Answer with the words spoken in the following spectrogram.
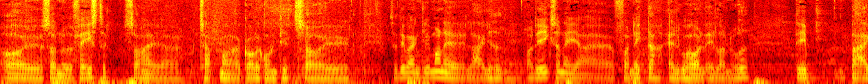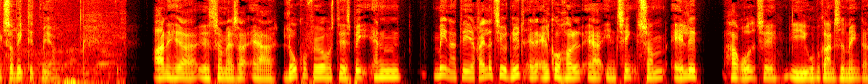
og øh, så noget faste, så har jeg tabt mig godt og grundigt. Så, øh, så det var en glimrende lejlighed. Og det er ikke sådan, at jeg fornægter alkohol eller noget. Det er bare ikke så vigtigt mere. Arne her, øh, som altså er lokofører hos DSB, han mener, det er relativt nyt, at alkohol er en ting, som alle har råd til i ubegrænsede mængder.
